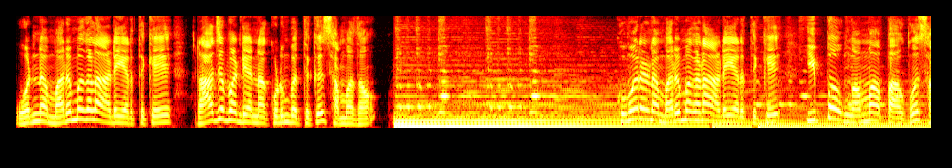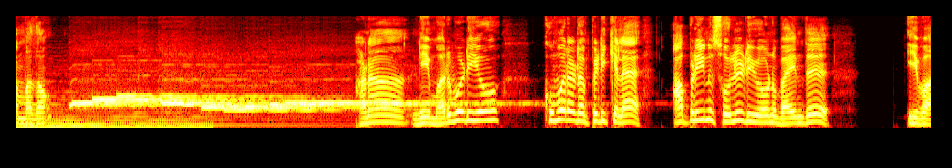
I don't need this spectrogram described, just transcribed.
உன்னை மருமகளை அடையிறதுக்கு ராஜபாண்டி அண்ணா குடும்பத்துக்கு சம்மதம். குமரனை மருமகனாக அடையிறதுக்கு இப்போ உங்கள் அம்மா அப்பாவுக்கும் சம்மதம். ஆனால் நீ மறுபடியும் குமரனை பிடிக்கல அப்படின்னு சொல்லிடுவோன்னு பயந்து இவா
